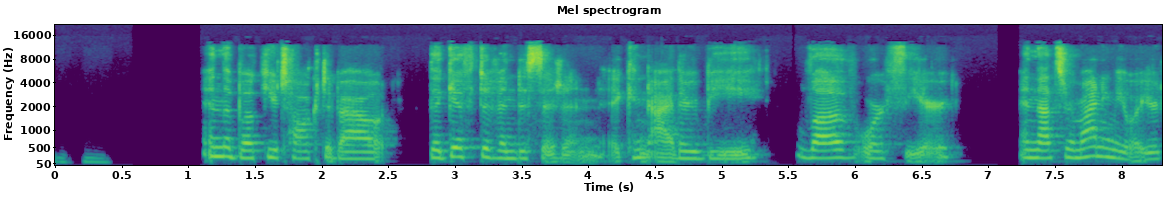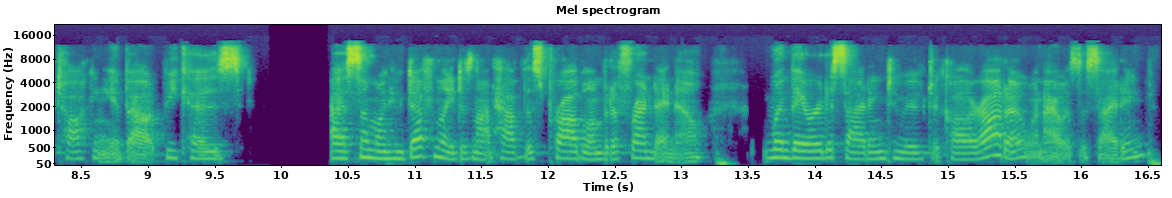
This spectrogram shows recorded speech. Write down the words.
mhm. In the book, you talked about the gift of indecision. It can either be love or fear. And that's reminding me what you're talking about because, as someone who definitely does not have this problem, but a friend I know, when they were deciding to move to Colorado, when I was deciding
